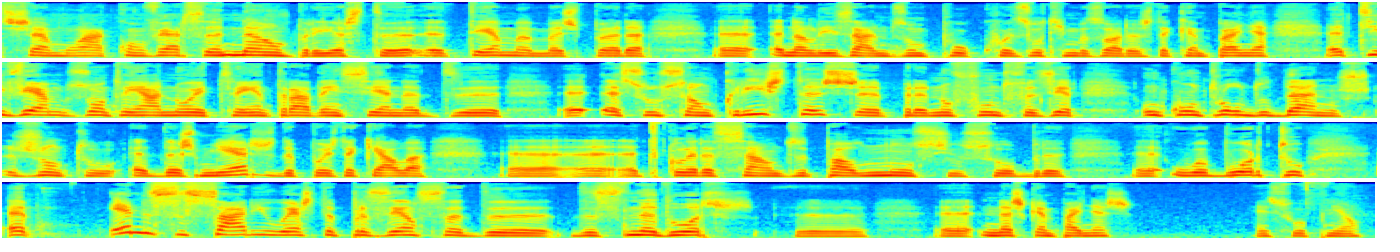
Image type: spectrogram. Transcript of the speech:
chamo à conversa não para este uh, tema, mas para uh, analisarmos um pouco as últimas horas da campanha. Uh, tivemos ontem à noite a entrada em cena de Assunção Cristas, para, no fundo, fazer um controle de danos junto das mulheres, depois daquela declaração de Paulo Núncio sobre o aborto. É necessário esta presença de, de senadores nas campanhas, em sua opinião?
